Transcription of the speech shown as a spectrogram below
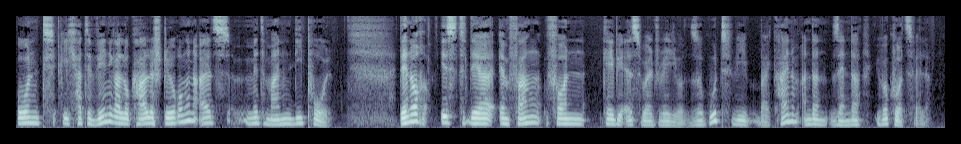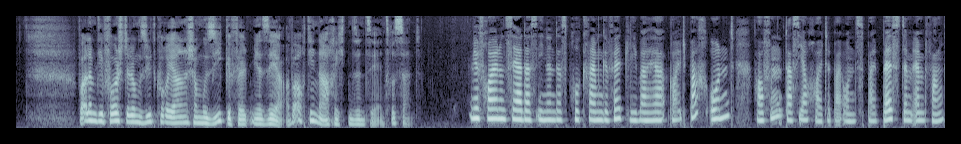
und ich hatte weniger lokale Störungen als mit meinem Dipol. Dennoch ist der Empfang von KBS World Radio, so gut wie bei keinem anderen Sender über Kurzwelle. Vor allem die Vorstellung südkoreanischer Musik gefällt mir sehr, aber auch die Nachrichten sind sehr interessant. Wir freuen uns sehr, dass Ihnen das Programm gefällt, lieber Herr Goldbach, und hoffen, dass Sie auch heute bei uns bei bestem Empfang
